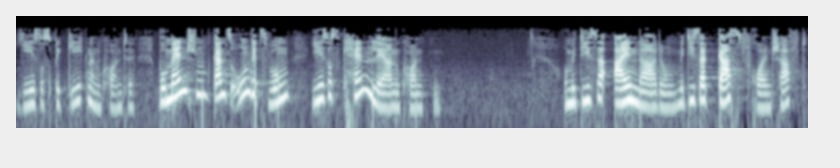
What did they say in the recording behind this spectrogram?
Jesus begegnen konnte, wo Menschen ganz ungezwungen Jesus kennenlernen konnten. Und mit dieser Einladung, mit dieser Gastfreundschaft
